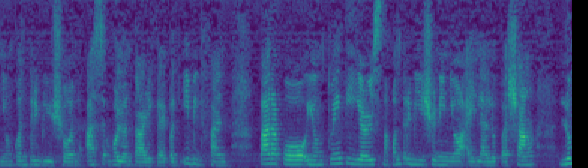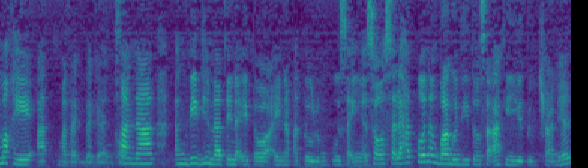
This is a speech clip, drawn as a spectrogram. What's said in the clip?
inyong contribution as voluntary kay Pag-ibig Fund para po yung 20 years na contribution ninyo ay lalo pa siyang lumaki at madagdagan. Sana ang video natin na ito ay nakatulong po sa inyo. So, sa lahat po ng bago dito sa aking YouTube channel,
